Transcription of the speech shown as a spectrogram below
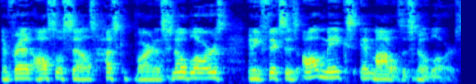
And Fred also sells Husqvarna snow blowers and he fixes all makes and models of snowblowers.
